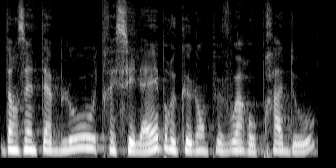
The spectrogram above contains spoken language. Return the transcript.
dans un tableau très célèbre que l'on peut voir au Prado,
